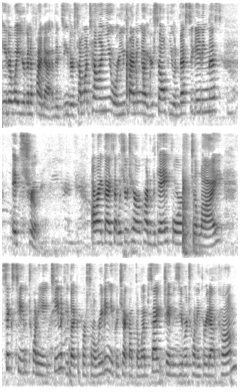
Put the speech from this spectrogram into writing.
either way, you're going to find out. If it's either someone telling you or you finding out yourself, you investigating this, it's true. All right, guys, that was your tarot card of the day for July 16th, 2018. If you'd like a personal reading, you can check out the website, jamiezebra23.com.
